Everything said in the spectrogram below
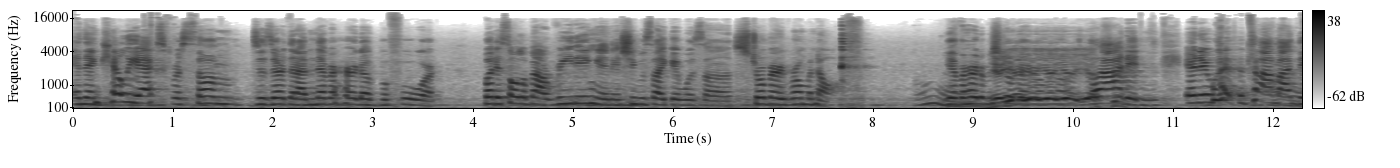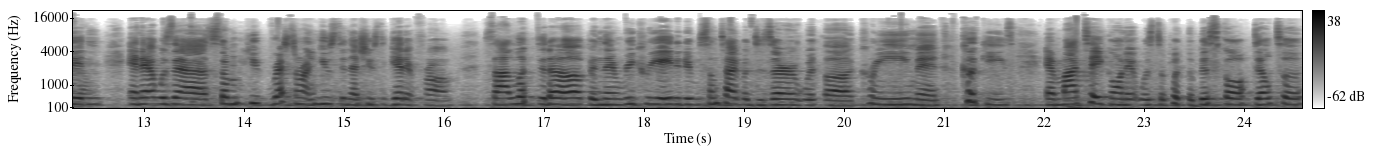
And then Kelly asked for some dessert that I've never heard of before. But it's all about reading, and she was like, it was a strawberry Romanoff. You ever heard of a Yeah, yeah, strawberry yeah, yeah, yeah, yeah, Well, I didn't. And it was, at the time I didn't. And that was at some restaurant in Houston that she used to get it from. So I looked it up and then recreated it with some type of dessert with uh, cream and cookies. And my take on it was to put the Biscoff Delta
